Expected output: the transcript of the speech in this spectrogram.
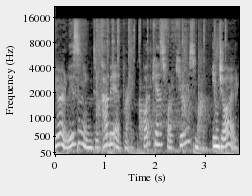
You're listening to KBR Pride, podcast for curious mind. Enjoy!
